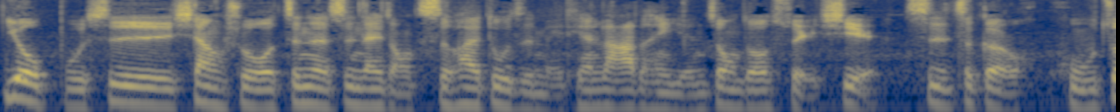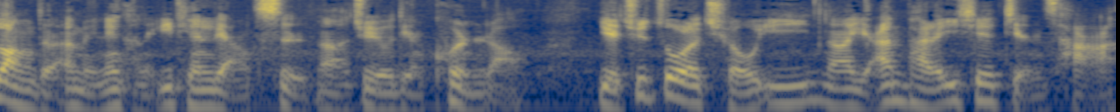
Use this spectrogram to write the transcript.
又不是像说真的是那种吃坏肚子，每天拉得很严重都水泻，是这个糊状的啊，每天可能一天两次，那就有点困扰，也去做了求医，那也安排了一些检查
